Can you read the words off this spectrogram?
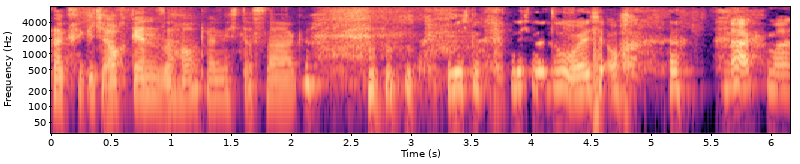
da kriege ich auch Gänsehaut, wenn ich das sage. Nicht, nicht nur du, ich auch. Merkt man.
